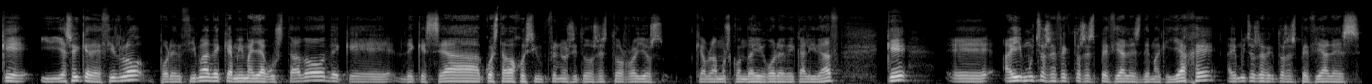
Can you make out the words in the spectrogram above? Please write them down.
que, y eso hay que decirlo, por encima de que a mí me haya gustado, de que, de que sea cuesta abajo y sin frenos y todos estos rollos que hablamos con Dai Gore de calidad, que eh, hay muchos efectos especiales de maquillaje, hay muchos efectos especiales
